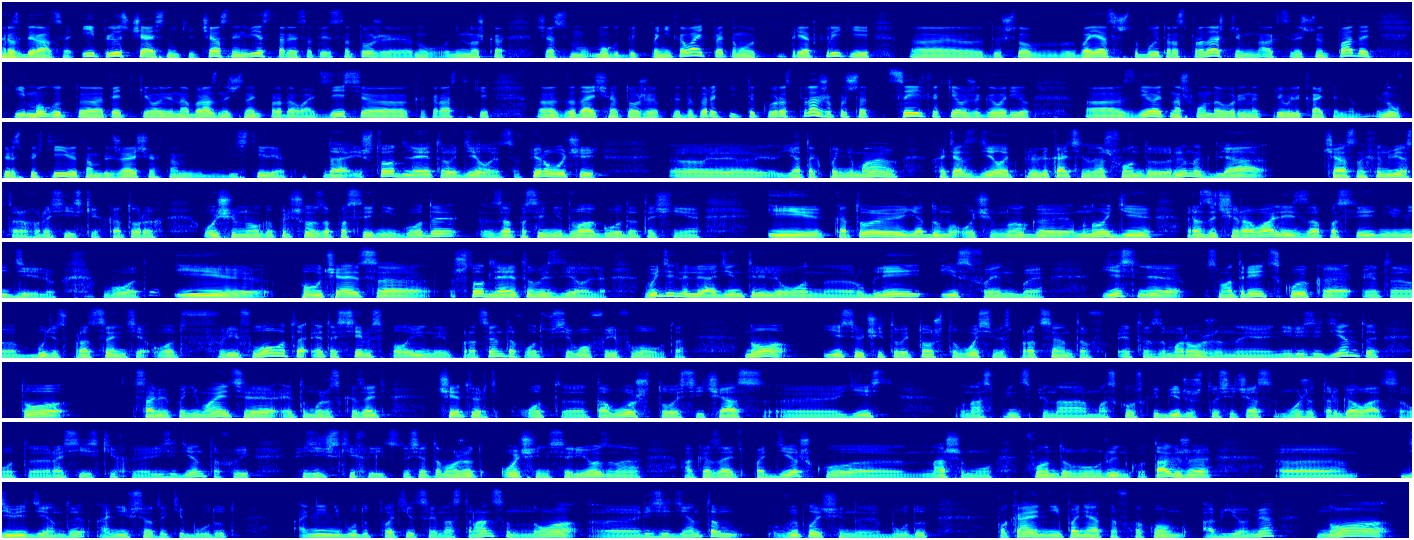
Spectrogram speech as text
разбираться. И плюс частники. Частные инвесторы, соответственно, тоже ну, немножко сейчас могут быть паниковать, поэтому при открытии э, что, боятся, что будет распродаж, чем акции начнут падать и могут э, опять-таки лавинообразно начинать продавать. Здесь э, как раз-таки э, задача тоже предотвратить такую распродажу, потому что цель, как я уже говорил, э, сделать наш фондовый рынок привлекательным. Ну, в перспективе там ближайших там 10 лет. Да, и что для этого делается? В первую очередь я так понимаю, хотят сделать привлекательный наш фондовый рынок для частных инвесторов российских, которых очень много пришло за последние годы, за последние два года точнее, и которые, я думаю, очень много, многие разочаровались за последнюю неделю. Вот. И получается, что для этого сделали? Выделили 1 триллион рублей из ФНБ. Если смотреть, сколько это будет в проценте от фрифлоута, это 7,5% от всего фрифлоута. Но если учитывать то, что 80% это замороженные нерезиденты, то, сами понимаете, это, можно сказать, четверть от э, того, что сейчас э, есть у нас, в принципе, на московской бирже, что сейчас может торговаться от э, российских резидентов и физических лиц. То есть это может очень серьезно оказать поддержку э, нашему фондовому рынку. Также э, дивиденды, они все-таки будут. Они не будут платиться иностранцам, но э, резидентам выплачены будут. Пока непонятно в каком объеме, но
